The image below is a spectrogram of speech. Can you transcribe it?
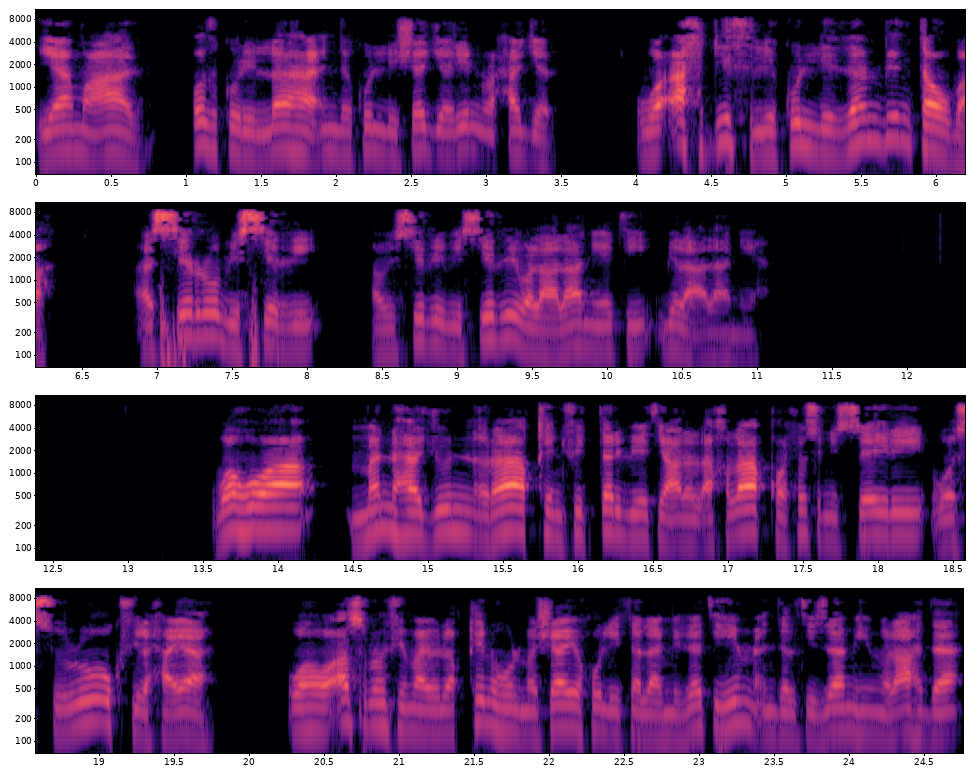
يا معاذ اذكر الله عند كل شجر وحجر وأحدث لكل ذنب توبة. السر بالسر أو السر بالسر والعلانية بالعلانية. وهو منهج راق في التربية على الأخلاق وحسن السير والسلوك في الحياة وهو أصل فيما يلقنه المشايخ لتلامذتهم عند التزامهم العهد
